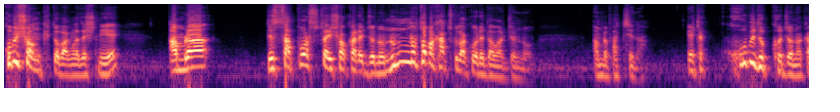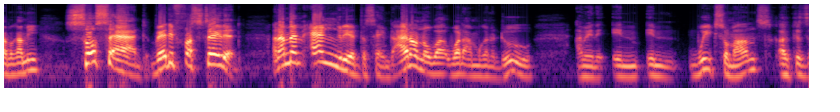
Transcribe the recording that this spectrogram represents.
খুবই শঙ্কিত বাংলাদেশ নিয়ে। আমরা যে সাপোর্টসটাই সরকারের জন্য ন্যূনতম কাজগুলো করে দেওয়ার জন্য আমরা পাচ্ছি না। এটা খুবই দুঃখজনক এবং আমি so sad very frustrated and I'm, angry at the same time. I don't know what, what I'm going to. I mean, in, in weeks or months, because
